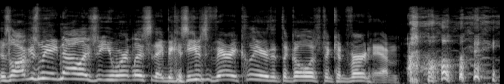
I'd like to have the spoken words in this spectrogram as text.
as long as we acknowledge that you weren't listening, because he was very clear that the goal is to convert him. all, I,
